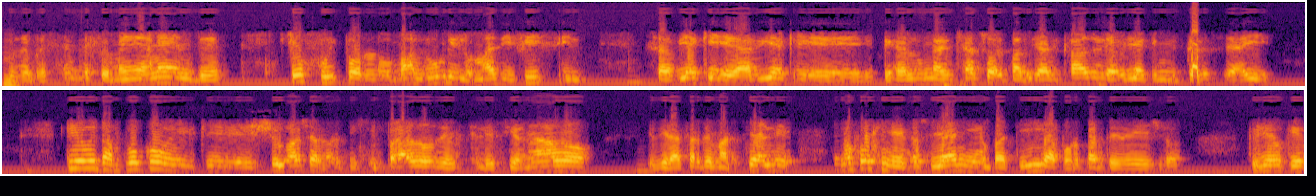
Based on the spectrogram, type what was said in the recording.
represente femeninamente. Yo fui por lo más duro y lo más difícil. Sabía que había que pegarle un hachazo al patriarcado y habría que meterse ahí creo que tampoco el que yo haya participado del seleccionado de las artes marciales no fue generosidad ni empatía por parte de ellos. Creo que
